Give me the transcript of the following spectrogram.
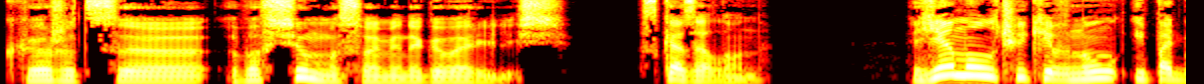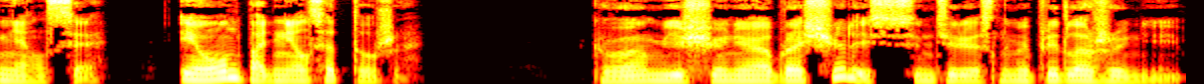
«Кажется, во всем мы с вами договорились», — сказал он. Я молча кивнул и поднялся, и он поднялся тоже. «К вам еще не обращались с интересными предложениями?»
